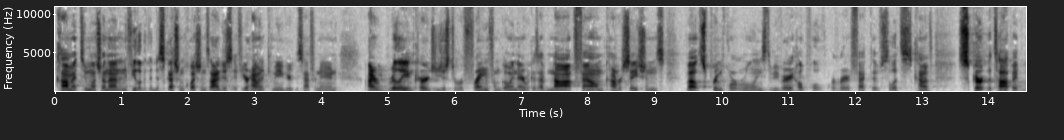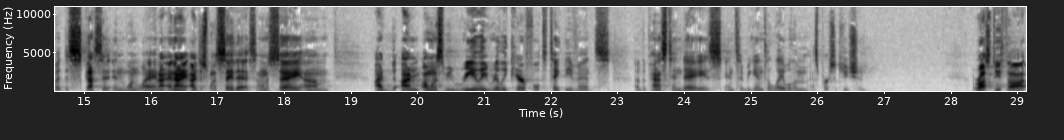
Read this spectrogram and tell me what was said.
comment too much on that. And if you look at the discussion questions, I just, if you're having a community group this afternoon, I really encourage you just to refrain from going there because I've not found conversations about Supreme Court rulings to be very helpful or very effective. So let's kind of skirt the topic but discuss it in one way. And I, and I, I just want to say this I want to say um, I, I want us to be really, really careful to take the events of the past 10 days and to begin to label them as persecution. Ross Douthat,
